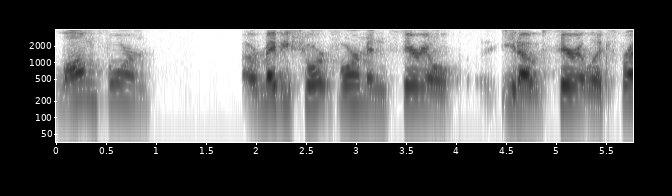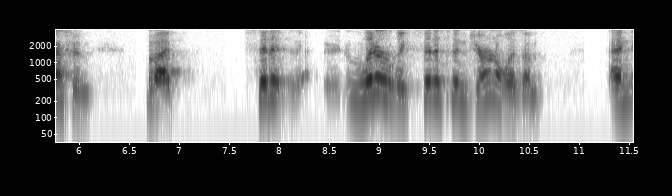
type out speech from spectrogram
long form or maybe short form in serial, you know, serial expression, but citi- literally citizen journalism and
